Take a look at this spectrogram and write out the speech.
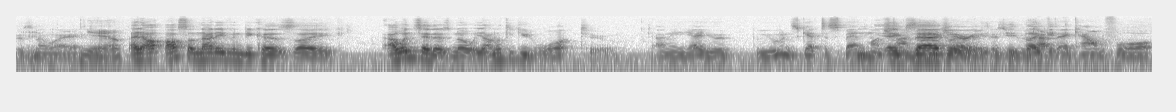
There's no way. Yeah. and also not even because like I wouldn't say there's no. I don't think you'd want to. I mean, yeah, you would, you wouldn't get to spend much time Exactly. in each area because you would Like- have to account for.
